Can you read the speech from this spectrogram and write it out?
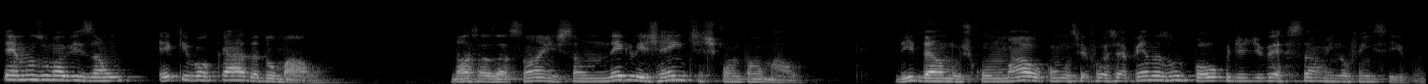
temos uma visão equivocada do mal. Nossas ações são negligentes quanto ao mal lidamos com o mal como se fosse apenas um pouco de diversão inofensiva.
